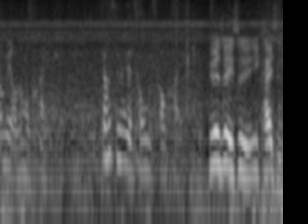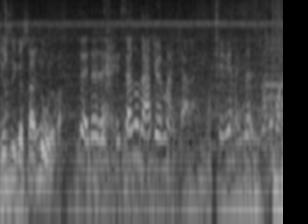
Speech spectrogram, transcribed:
就是比较没有那么快，上次那个冲的超快。因为这一次一开始就是一个山路了吧？对对对，山路大家就会慢下来，前面还是很壮观。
